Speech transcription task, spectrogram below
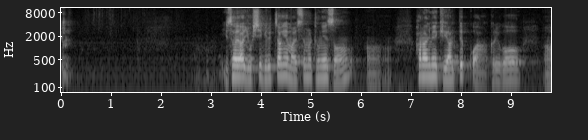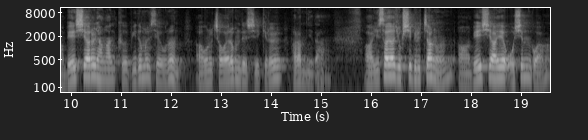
이사야 61장의 말씀을 통해서 어, 하나님의 귀한 뜻과 그리고 어, 메시아를 향한 그 믿음을 세우는 어, 오늘 저와 여러분 될 수 있기를 바랍니다. 이사야 61장은 메시아의 오심과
